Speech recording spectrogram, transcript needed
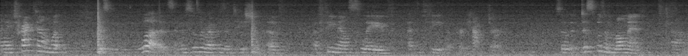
And I tracked down what this was, and this was a representation of a female slave at the feet of her captor. So this was a moment um,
